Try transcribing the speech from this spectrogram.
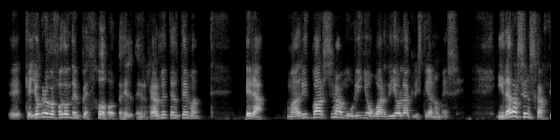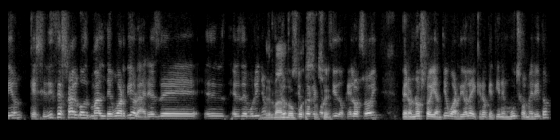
eh, que yo creo que fue donde empezó realmente el tema, era Madrid-Barça, Mourinho, Guardiola, Cristiano, Messi. Y da la sensación que si dices algo mal de Guardiola, eres de, eres, de Mourinho. Yo he reconocido que lo soy, pero no soy anti-Guardiola y creo que tiene mucho mérito.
